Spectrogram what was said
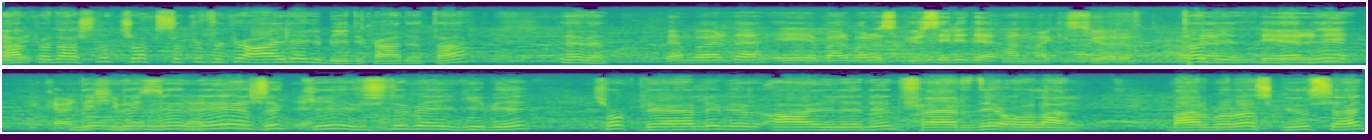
arkadaşlık çok sıkı fıkı aile gibiydik adeta. Evet. Ben bu arada e, Barbaros Gürsel'i de anmak istiyorum. O Tabii da değerli ne, bir kardeşimiz. ne, ne, ne yazık ki Hüsnü Bey gibi çok değerli bir ailenin ferdi olan Barbaros Gürsel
